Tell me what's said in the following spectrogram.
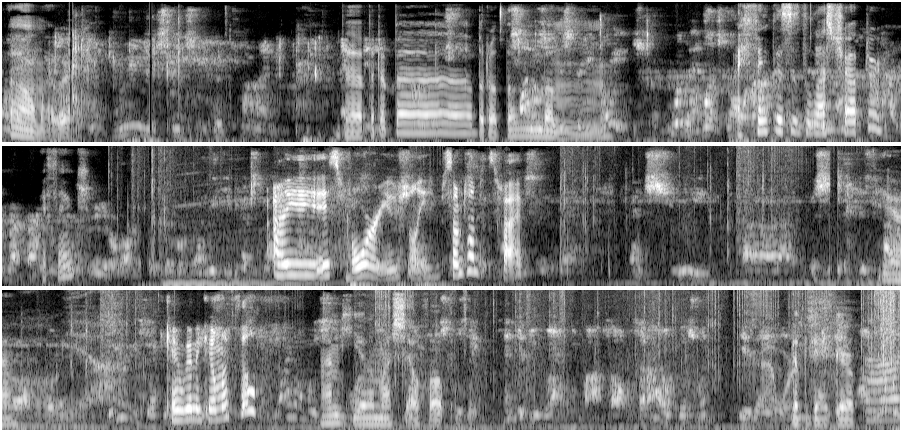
Oh my word. I think this is the last chapter. I think. I, it's four usually. Sometimes it's five. Yeah. Okay, I'm gonna kill myself. I'm healing myself up. Look at that girl. Oh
